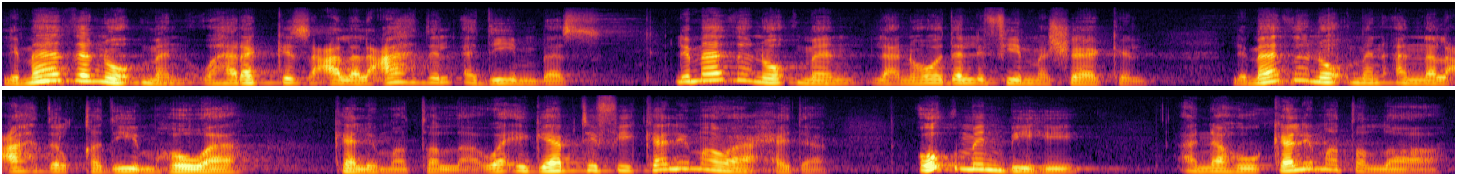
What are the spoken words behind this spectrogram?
لماذا نؤمن وهركز على العهد القديم بس. لماذا نؤمن؟ لأنه هو ده اللي فيه مشاكل. لماذا نؤمن أن العهد القديم هو كلمة الله؟ وإجابتي في كلمة واحدة أؤمن به أنه كلمة الله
